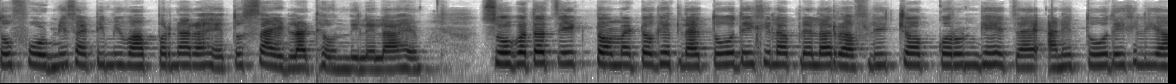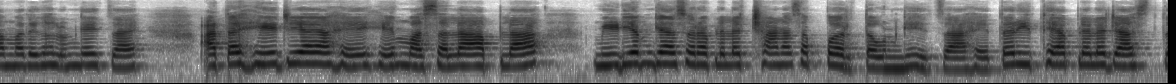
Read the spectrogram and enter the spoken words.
तो फोडणीसाठी मी वापरणार आहे तो साईडला ठेवून दिलेला आहे. सोबतच एक टोमॅटो घेतला आहे तो देखील आपल्याला रफली चॉप करून घ्यायचा आहे आणि तो देखील यामध्ये घालून घ्यायचा आहे. आता हे जे आहे हे मसाला आपला मीडियम गॅसवर आपल्याला छान असा परतवून घ्यायचा आहे. तर इथे आपल्याला जास्त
